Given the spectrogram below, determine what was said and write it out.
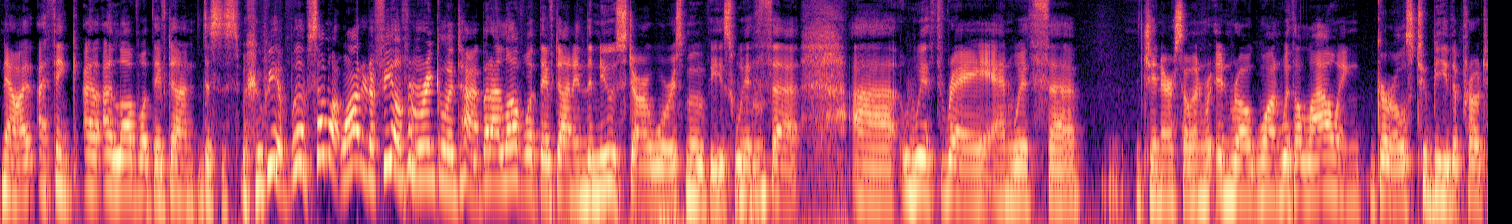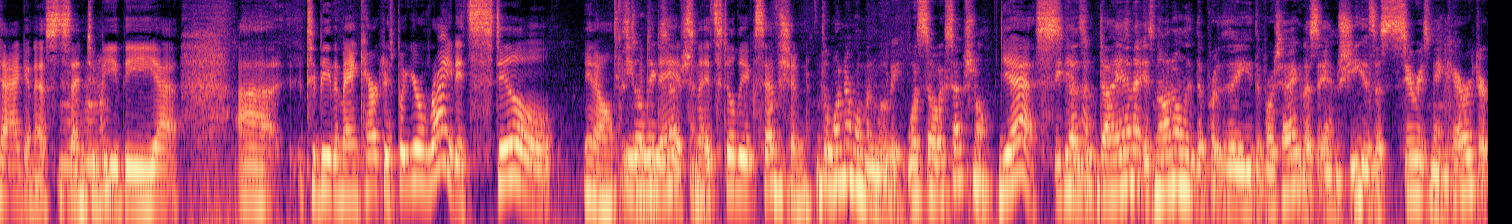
now, I, I think I, I love what they've done. This is we have, we have somewhat wandered afield from Wrinkle in Time, but I love what they've done in the new Star Wars movies with uh, uh, with Rey and with. Uh, Jyn Erso in, in Rogue One with allowing girls to be the protagonists and to be the uh, uh, to be the main characters. But you're right; it's still you know even today it's it's still the exception. the Wonder Woman movie was so exceptional. Yes, Because yeah. Diana is not only the, the the protagonist, and she is a serious main character,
